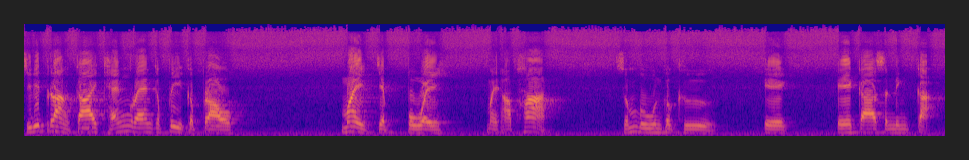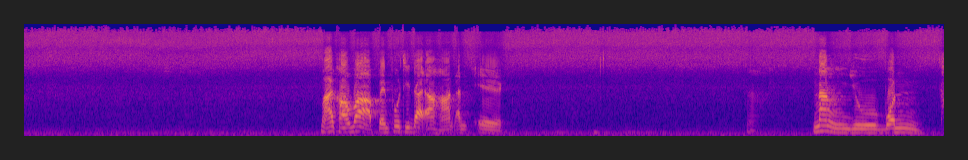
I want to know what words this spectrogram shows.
ชีวิตร่างกายแข็งแรงกระปรี้กระเปร่า ไม่เจ็บป่วย ไม่อาพาธสมบูรณ์ก็คือเอกเอกาสนิงกะ หมายความว่าเป็นผู้ที่ได้อาหารอันเอกนั่งอยู่บนฐ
